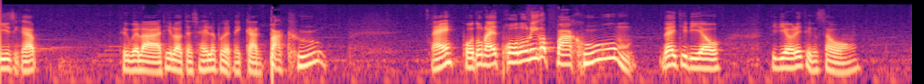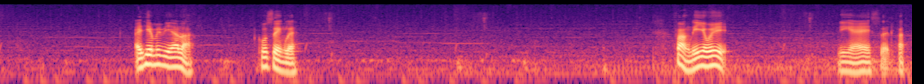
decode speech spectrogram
ดีสิครับ ถึงเวลาที่เราจะใช้ระเบิดในการปักคูมไหนโผล่ตรงไหนโผล่ตรงนี้ก็ปักคูมได้ทีเดียว ทีเดียวได้ถึงสองไอเทมไม่มีแล้วหรอโคตรเซ็งเลย ฝั่งนี้ยังไม่ นี่ไงเสร็จละโห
